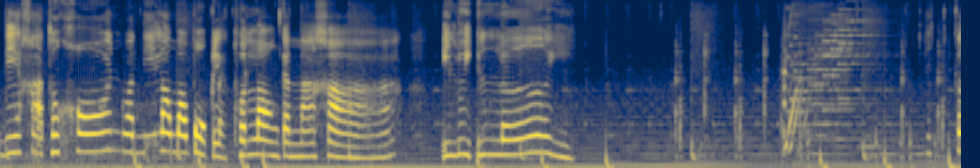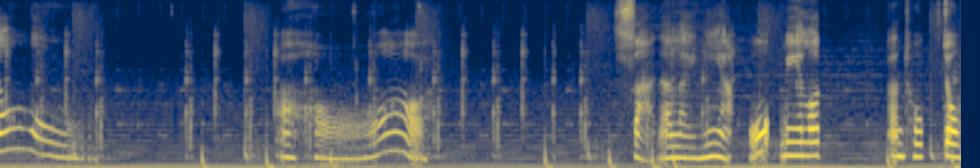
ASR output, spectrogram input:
ัสดีค่ะทุกคน วันนี้เรามาบุกแหลกทดลองกันนะคะไปลุยกันเลย let's go อ๋อหอสารอะไรเนี่ย โอ้ มีรถบรรทุกจม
